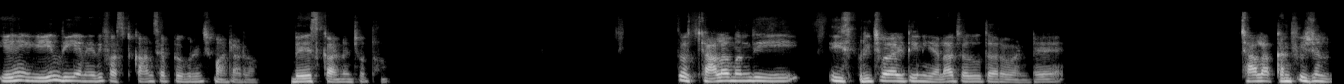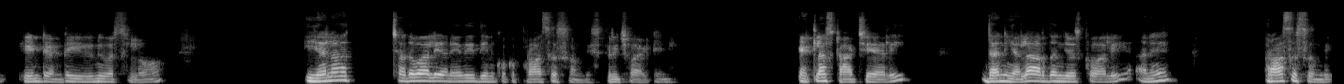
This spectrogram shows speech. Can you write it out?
ఏ ఏంది అనేది ఫస్ట్ కాన్సెప్ట్ గురించి మాట్లాడదాం. బేస్ కార్డ్ నుంచి వద్దాం. సో, చాలామంది ఈ స్పిరిచువాలిటీని ఎలా చదువుతారు అంటే చాలా కన్‌ఫ్యూజన్ ఏంటంటే యూనివర్స్‌లో ఎలా చదవాలి అనేది దీనికి ఒక ప్రాసెస్ ఉంది స్పిరిచువాలిటీని ఎట్లా స్టార్ట్ చేయాలి? దాన్ని ఎలా అర్థం చేసుకోవాలి అనే ప్రాసెస్ ఉంది.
